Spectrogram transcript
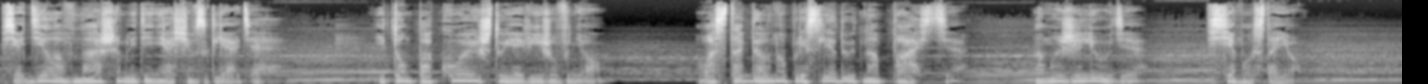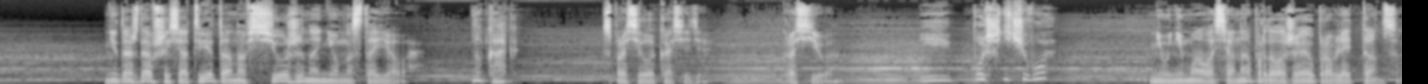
Все дело в нашем леденящем взгляде и том покое, что я вижу в нем. Вас так давно преследуют напасти, но мы же люди». Все мы устаем. Не дождавшись ответа, она все же на нем настояла. «Ну как?» — спросила Кассиди. «Красиво». «И больше ничего?» Не унималась она, продолжая управлять танцем.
